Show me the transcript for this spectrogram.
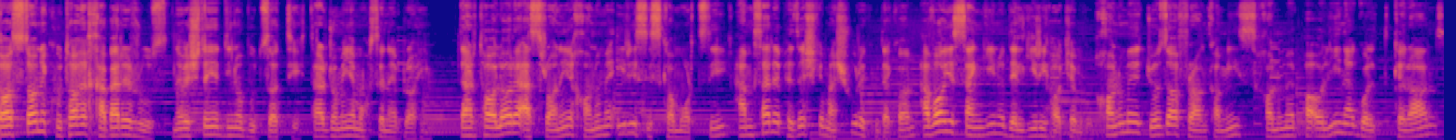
داستان کوتاه خبر روز نوشته دینو بودزاتی ترجمه محسن ابراهیم. در تالار عصرانه خانم ایریس ایسکامورتسی همسر پزشک مشهور کودکان هوای سنگین و دلگیری حاکم بود. خانم جوزا فرانکامیس خانم پاولینا گلدکرانز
